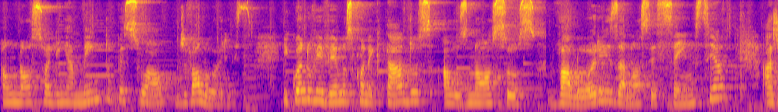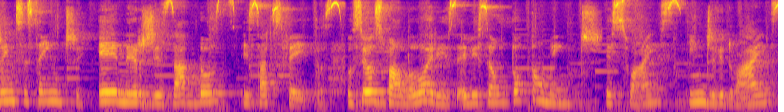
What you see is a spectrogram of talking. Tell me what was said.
ao nosso alinhamento pessoal de valores. E quando vivemos conectados aos nossos valores, à nossa essência, a gente se sente energizados e satisfeitos. Os seus valores, eles são totalmente pessoais, individuais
